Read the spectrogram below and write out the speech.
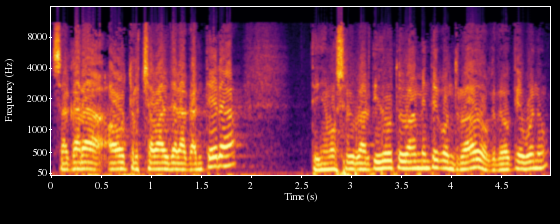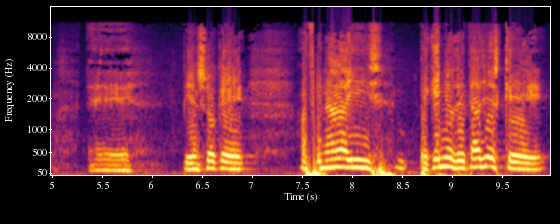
sacar a, a otro chaval de la cantera. Teníamos el partido totalmente controlado. Creo que, bueno, eh, pienso que al final hay pequeños detalles que,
